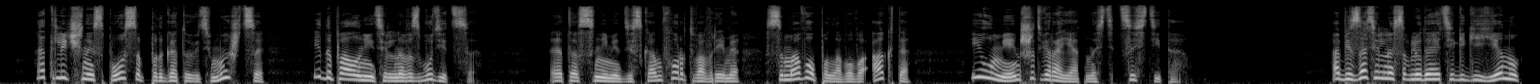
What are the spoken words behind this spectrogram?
– отличный способ подготовить мышцы – и дополнительно возбудиться. Это снимет дискомфорт во время самого полового акта и уменьшит вероятность цистита. Обязательно соблюдайте гигиену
